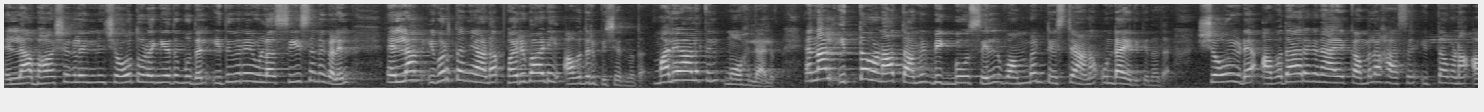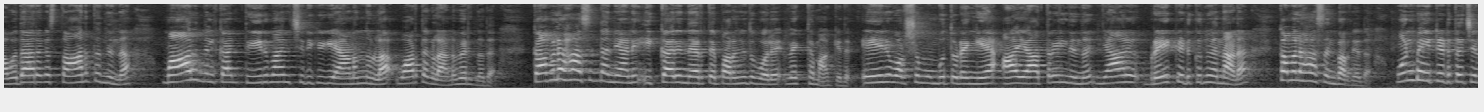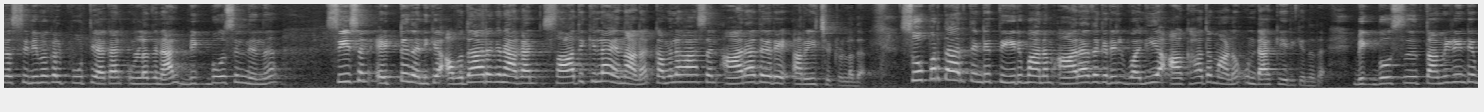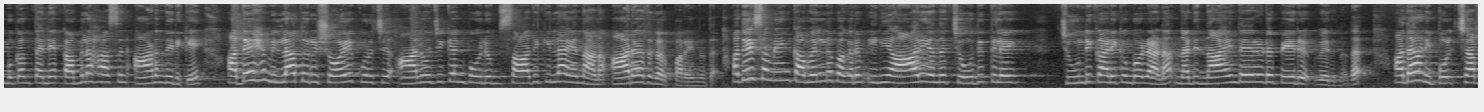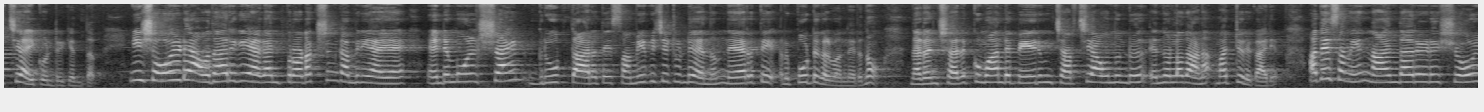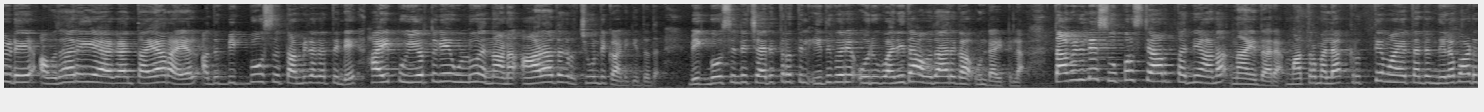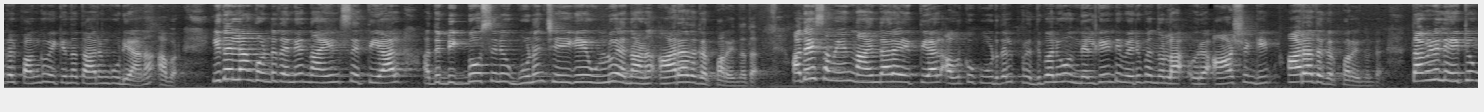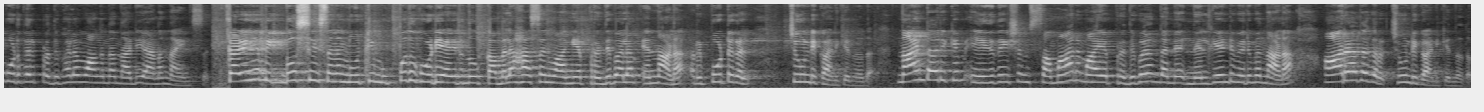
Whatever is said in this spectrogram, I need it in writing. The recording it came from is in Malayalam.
എല്ലാ ഭാഷകളിലും ഷോ തുടങ്ങിയത് മുതൽ ഇതുവരെയുള്ള സീസണുകളിൽ എല്ലാം ഇവർ തന്നെയാണ് പരിപാടി അവതരിപ്പിച്ചിരുന്നത്. മലയാളത്തിൽ മോഹൻലാലും. എന്നാൽ ഇത്തവണ തമിഴ് ബിഗ് ബോസിൽ വമ്പൻ ട്വിസ്റ്റാണ് ഉണ്ടായിരിക്കുന്നത്. ഷോയുടെ അവതാരകനായ കമലഹാസൻ ഇത്തവണ അവതാരക സ്ഥാനത്ത് നിന്ന് മാറി നിൽക്കാൻ തീരുമാനിച്ചിരിക്കുകയാണെന്നുള്ള വാർത്തകളാണ് വരുന്നത്. കമലഹാസൻ തന്നെയാണ് ഇക്കാര്യം നേരത്തെ പറഞ്ഞതുപോലെ വ്യക്തമാക്കിയത്. ഏഴ് വർഷം മുമ്പ് തുടങ്ങിയ ആ യാത്രയിൽ നിന്ന് ഞാൻ ബ്രേക്ക് എടുക്കുന്നു എന്നാണ് കമലഹാസൻ പറഞ്ഞത്. മുൻപ് ഏറ്റെടുത്ത ചില സിനിമകൾ പൂർത്തിയാക്കാൻ ഉള്ളതിനാൽ ബിഗ് ബോസിൽ നിന്ന് സീസൺ എട്ട് തനിക്ക് അവതാരകനാകാൻ സാധിക്കില്ല എന്നാണ് കമലഹാസൻ ആരാധകരെ അറിയിച്ചിട്ടുള്ളത്. സൂപ്പർ താരത്തിന്റെ തീരുമാനം ആരാധകരിൽ വലിയ ആഘാതമാണ് ഉണ്ടാക്കിയിരിക്കുന്നത്. ബിഗ് ബോസ് തമിഴിന്റെ മുഖം തന്നെ കമലഹാസൻ ആണെന്നിരിക്കെ അദ്ദേഹം ഇല്ലാത്തൊരു ഷോയെക്കുറിച്ച് ആലോചിക്കാൻ പോലും സാധിക്കില്ല എന്നാണ് ആരാധകർ പറയുന്നത്. അതേസമയം കമലിന് പകരം ഇനി ആര് എന്ന ചോദ്യത്തിലെ ചൂണ്ടിക്കാണിക്കുമ്പോഴാണ് നടി നായന്തയരുടെ പേര് വരുന്നത്. അതാണിപ്പോൾ ചർച്ചയായിക്കൊണ്ടിരിക്കുന്നത്. ഇനി ഷോയുടെ അവതാരകയാകാൻ പ്രൊഡക്ഷൻ കമ്പനിയായ എന്റെ മോൾ ഷൈൻ ഗ്രൂപ്പ് താരത്തെ സമീപിച്ചിട്ടുണ്ട് എന്നും നേരത്തെ റിപ്പോർട്ടുകൾ വന്നിരുന്നു. നടൻ ശരത് കുമാറിന്റെ പേരും ചർച്ചയാവുന്നുണ്ട് എന്നുള്ളതാണ് മറ്റൊരു കാര്യം. അതേസമയം നയൻതാരയുടെ ഷോയുടെ അവതാരകയാകാൻ തയ്യാറായാൽ അത് ബിഗ് ബോസ് തമിഴകത്തിന്റെ ഹൈപ്പ് ഉയർത്തുകയുള്ളൂ എന്നാണ് ആരാധകർ ചൂണ്ടിക്കാണിക്കുന്നത്. ബിഗ് ബോസിന്റെ ചരിത്രത്തിൽ ഇതുവരെ ഒരു വനിതാ അവതാരക ഉണ്ടായിട്ടില്ല. തമിഴിലെ സൂപ്പർ സ്റ്റാർ തന്നെയാണ് നയൻതാര. മാത്രമല്ല കൃത്യമായ തന്റെ നിലപാടുകൾ പങ്കുവെക്കുന്ന താരം കൂടിയാണ് അവർ. ഇതെല്ലാം കൊണ്ട് തന്നെ നയൻസ് എത്തിയാൽ അത് ബിഗ് ബോസിന് ഗുണം ചെയ്യുകയേ ഉള്ളൂ എന്നാണ് ആരാധകർ പറയുന്നത്. അതേസമയം നയൻതാര എത്തിയാൽ അവർക്ക് കൂടുതൽ പ്രതിഫലവും നൽകേണ്ടി വരുമെന്നുള്ള ഒരു ആശങ്കയും ആരാധകർ പറയുന്നുണ്ട്. തമിഴിൽ ഏറ്റവും കൂടുതൽ പ്രതിഫലം വാങ്ങുന്ന നടിയാണ് നയൻസ് കഴിഞ്ഞ ബിഗ് ബോസ് സീസണിൽ നൂറ്റി കോടിയായിരുന്നു കമലഹാസൻ വാങ്ങിയ പ്രതിഫലം എന്നാണ് റിപ്പോർട്ടുകൾ ചൂണ്ടിക്കാണിക്കുന്നത്. നയൻതാരയ്ക്കും ഏകദേശം സമാനമായ പ്രതിഫലം തന്നെ നൽകേണ്ടി വരുമെന്നാണ് ആരാധകർ ചൂണ്ടിക്കാണിക്കുന്നത്.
